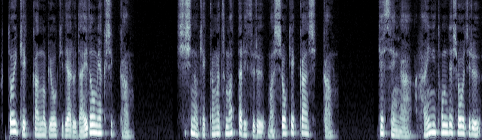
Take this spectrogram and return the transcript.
太い血管の病気である大動脈疾患、四肢の血管が詰まったりする末梢血管疾患、血栓が肺に飛んで生じる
